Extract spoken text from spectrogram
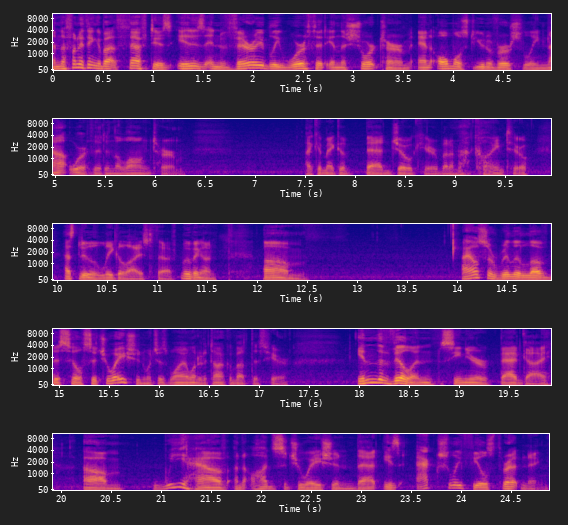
And the funny thing about theft is it is invariably worth it in the short term and almost universally not worth it in the long term. I could make a bad joke here, but I'm not going to. It has to do with legalized theft. Moving on. Um, I also really love this whole situation, which is why I wanted to talk about this here. In the villain, senior bad guy, um, we have an odd situation that is actually feels threatening.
